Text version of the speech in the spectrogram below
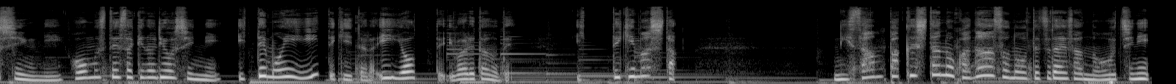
親に、ホームステイ先の両親に行ってもいい？って聞いたらいいよって言われたので、行ってきました。2、3泊したのかなそのお手伝いさんのお家に。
